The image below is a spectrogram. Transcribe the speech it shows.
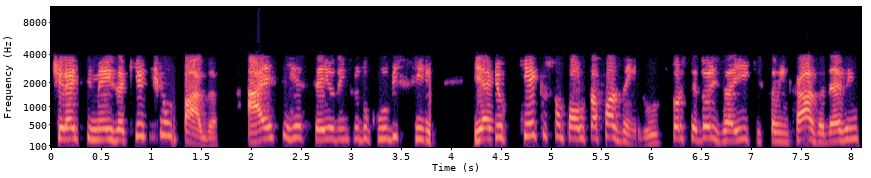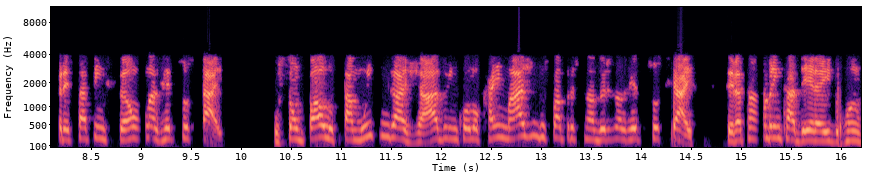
tirar esse mês aqui, a gente não paga. Há esse receio dentro do clube, sim. E aí, o que, que o São Paulo está fazendo? Os torcedores aí que estão em casa devem prestar atenção nas redes sociais. O São Paulo está muito engajado em colocar a imagem dos patrocinadores nas redes sociais. Teve até uma brincadeira aí do Juan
